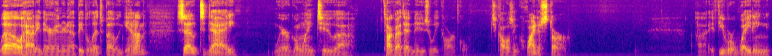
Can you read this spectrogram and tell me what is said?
Well, howdy there, Internet people. It's Beau again. So, today we're going to uh, talk about that Newsweek article. It's causing quite a stir. Uh, if you were waiting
